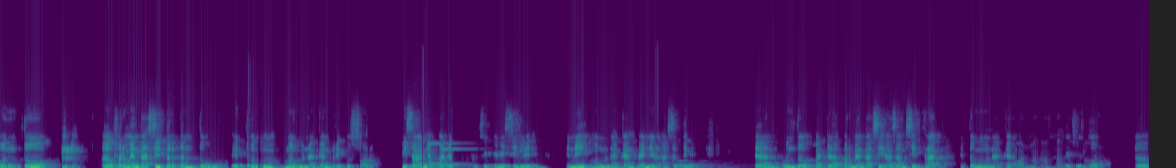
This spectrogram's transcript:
Untuk fermentasi tertentu itu menggunakan prekursor. Misalnya pada produksi penisilin ini menggunakan penil asetik dan untuk pada fermentasi asam sitrat itu menggunakan mohon maaf Pak Kusno uh.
